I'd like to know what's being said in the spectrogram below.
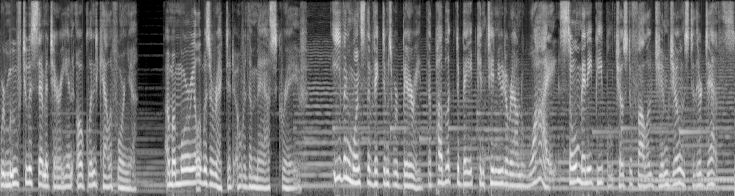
were moved to a cemetery in Oakland, California. A memorial was erected over the mass grave. Even once the victims were buried, the public debate continued around why so many people chose to follow Jim Jones to their deaths.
